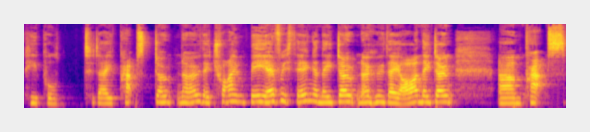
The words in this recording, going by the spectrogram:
people today perhaps don't know. They try and be everything and they don't know who they are and they don't um, perhaps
